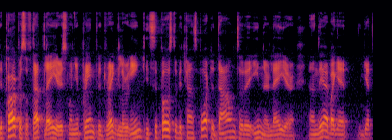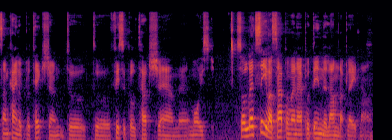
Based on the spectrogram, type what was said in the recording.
The purpose of that layer is when you print with regular ink, it's supposed to be transported down to the inner layer and thereby get, get some kind of protection to, to physical touch and uh, moisture. So let's see what's happened when I put in the lambda plate now.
